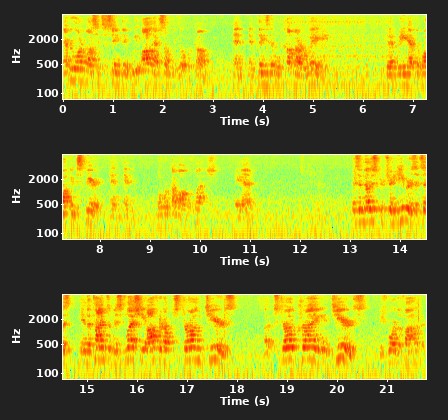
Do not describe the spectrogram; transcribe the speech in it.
every one of us, it's the same thing. We all have something to overcome and, and things that will come our way that we have to walk in the Spirit and, and overcome all the flesh. Amen? There's another scripture in Hebrews that says, In the times of his flesh, he offered up strong tears, uh, strong crying and tears before the Father.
